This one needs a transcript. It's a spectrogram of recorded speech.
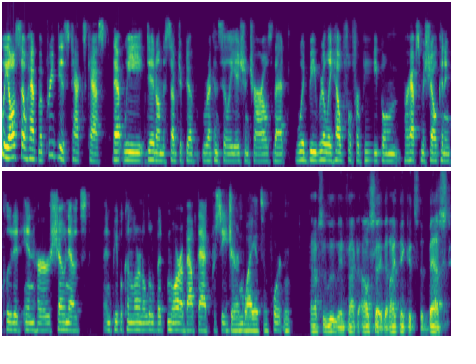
we also have a previous tax cast that we did on the subject of reconciliation, Charles, that would be really helpful for people. Perhaps Michelle can include it in her show notes and people can learn a little bit more about that procedure and why it's important. Absolutely. In fact, I'll say that I think it's the best.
